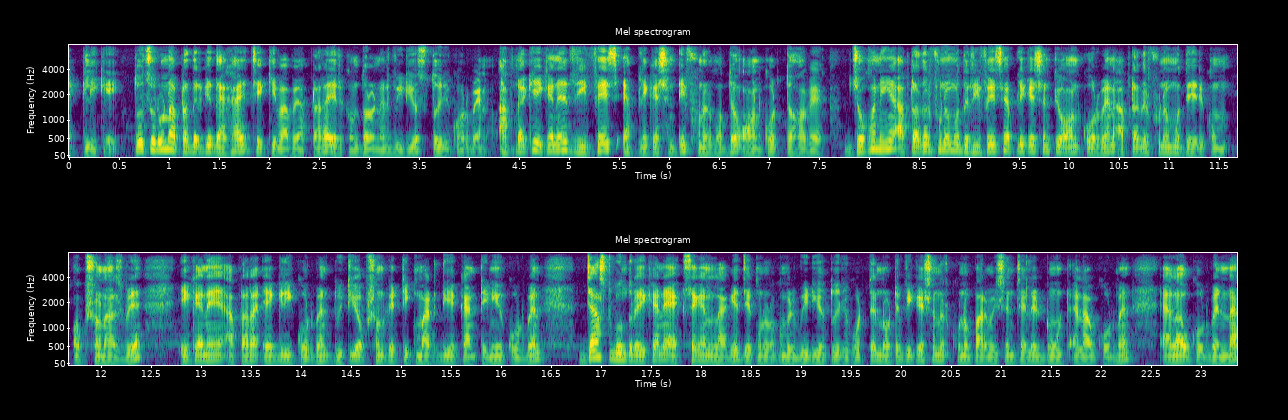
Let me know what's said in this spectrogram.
এক ক্লিকেই তো চলুন আপনাদেরকে দেখায় যে কীভাবে আপনারা এরকম ধরনের ভিডিওস তৈরি করবেন। আপনাকে এখানে রিফেস অ্যাপ্লিকেশনটি ফোনের মধ্যে অন করতে হবে। যখনই আপনাদের ফোনের মধ্যে রিফেস অ্যাপ্লিকেশনটি অন করবেন, আপনাদের ফোনের মধ্যে এরকম অপশন আসবে। এখানে আপনারা এগ্রি করবেন, দুইটি অপশনকে টিকমার্ক দিয়ে কন্টিনিউ করবেন। জাস্ট বন্ধুরা, এখানে এক সেকেন্ড লাগে যে কোনো রকমের ভিডিও তৈরি করতে। নোটিফিকেশনের কোনো পারমিশন চাইলে ডোন্ট অ্যালাউ করবেন অ্যালাউ করবেন না।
